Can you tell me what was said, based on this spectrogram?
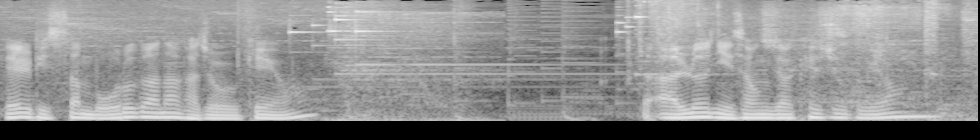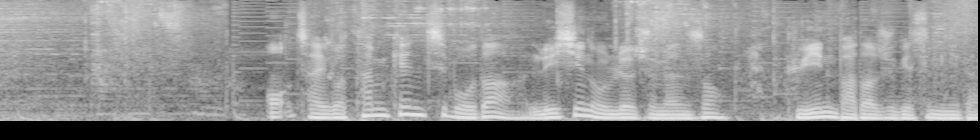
제일 비싼 모르가나 가져올게요. 자, 알룬 이성작 해주고요. 어, 자 이거 탐켄치보다 리신 올려주면서 귀인 받아주겠습니다.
